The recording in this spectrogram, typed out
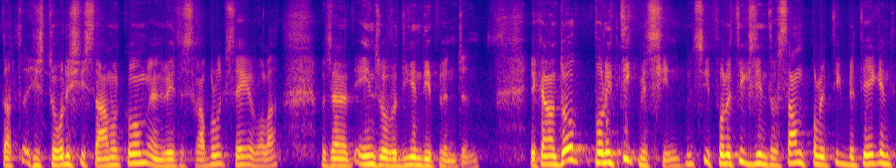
dat historici samenkomen en wetenschappelijk zeggen, voilà, we zijn het eens over die en die punten. Je kan het ook politiek misschien. Politiek is interessant. Politiek betekent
